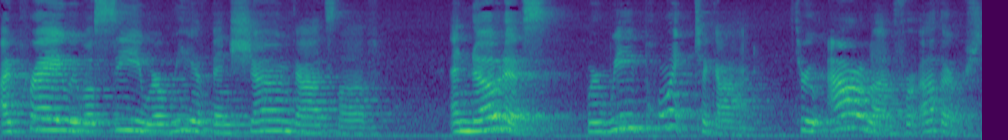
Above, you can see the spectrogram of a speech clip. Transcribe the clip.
I pray we will see where we have been shown God's love and notice where we point to God through our love for others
